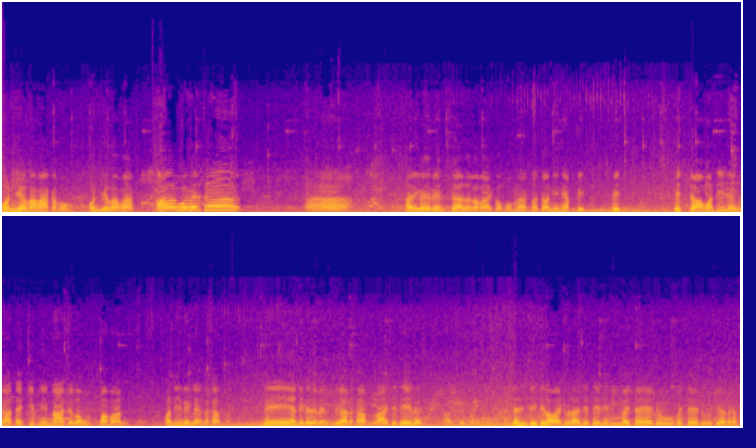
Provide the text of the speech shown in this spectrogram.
คนเยอะมากๆครับผม คนเยอะมากๆอ้าวไว้ไว้ตื้ออ่า อันนี้ก็จะเป็นเสื้อโดยประมาณของผมนะ ก็ตอนนี้เนี่ยปิด ปิด ปิดจองวันที่หนึ่งนะ แต่คลิปนี้น่าจะลงประมาณวันที่หนึ่งแหละนะครับ นี่ อันนี้ก็จะเป็นเสื้อนะครับ ลายเท่ๆเลยอ่าเสื้อก่อน แต่จริงๆที่เราให้ดูลายเท่ๆนี้ไม่ใช่ให้ดูไม่ใช่ให้ดูเสื้อนะครับ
